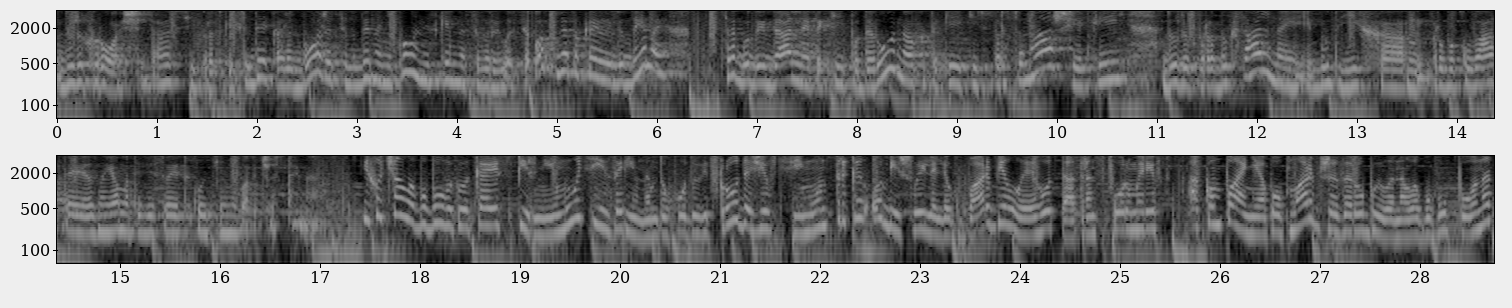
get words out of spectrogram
дуже хороші. Да? Всі про таких людей кажуть, Боже, ця людина ніколи ні з ким не сварилася. От для такої людини це буде ідеальний такий подарунок, такий якийсь персонаж, який дуже парадоксальний і буде їх е, провокувати, знайомити зі своєю такою тіньовою частиною. І хоча лабубу викликає спірні емоції за рівнем доходу від продажів, ці монстрики обійшли ляльок Барбі, Лего та трансформерів. А компанія PopMart вже заробила на лабубу понад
